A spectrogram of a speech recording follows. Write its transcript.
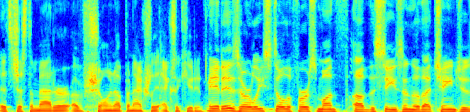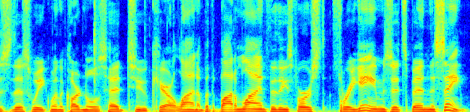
It's just a matter of showing up and actually executing. It is early, still the first month of the season, though that changes this week when the Cardinals head to Carolina. But the bottom line through these first three games, it's been the same.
